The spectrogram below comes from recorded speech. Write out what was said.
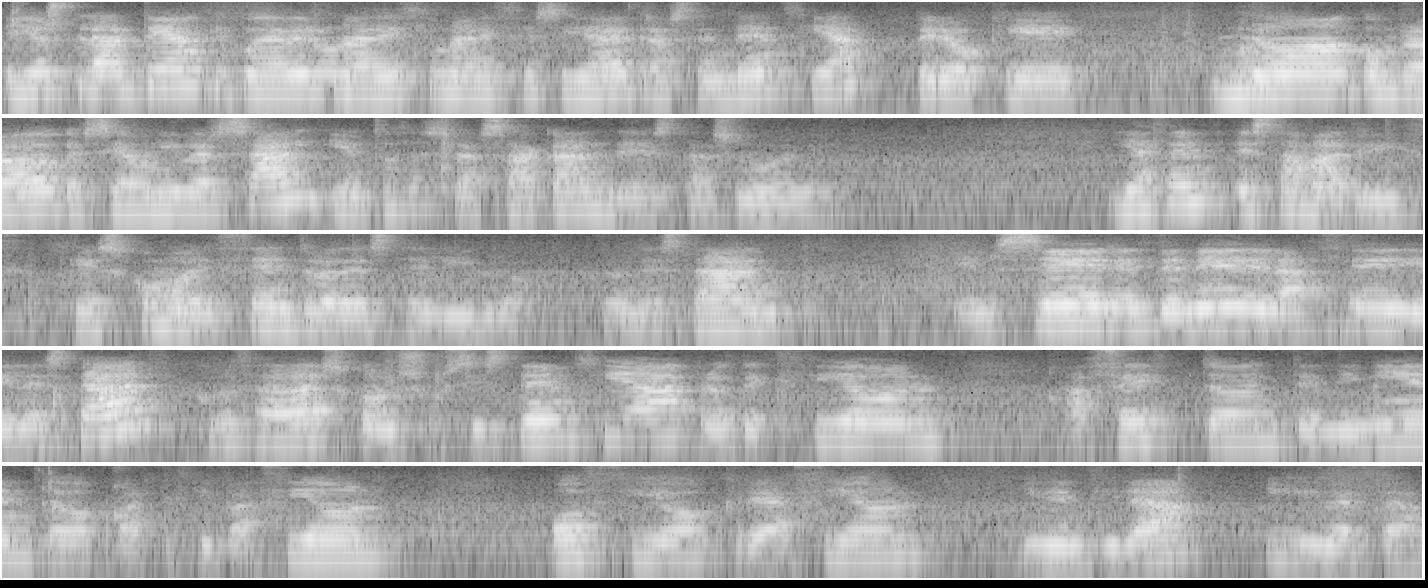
Ellos plantean que puede haber una décima necesidad de trascendencia, pero que no han comprobado que sea universal y entonces la sacan de estas nueve. Y hacen esta matriz, que es como el centro de este libro, donde están el ser, el tener, el hacer y el estar, cruzadas con subsistencia, protección, afecto, entendimiento, participación, ocio, creación, identidad y libertad.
